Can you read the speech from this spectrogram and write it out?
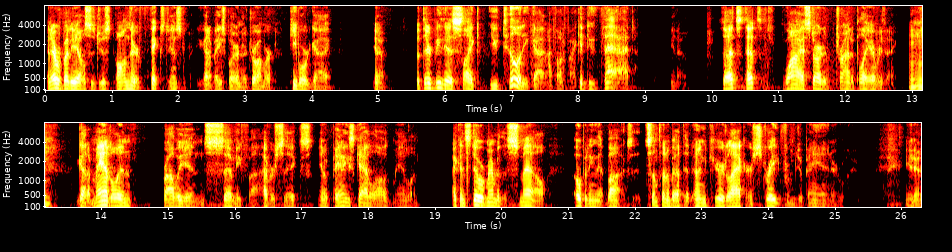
and everybody else is just on their fixed instrument. You got a bass player and a drummer, keyboard guy, you know. but there'd be this like utility guy. And I thought if I could do that, so that's that's why I started trying to play everything. Mm-hmm. I got a mandolin probably in '75 or six. You know, Penney's catalog mandolin. I can still remember the smell opening that box. It's something about that uncured lacquer straight from Japan or whatever, you know,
